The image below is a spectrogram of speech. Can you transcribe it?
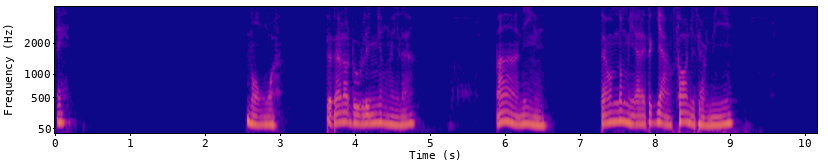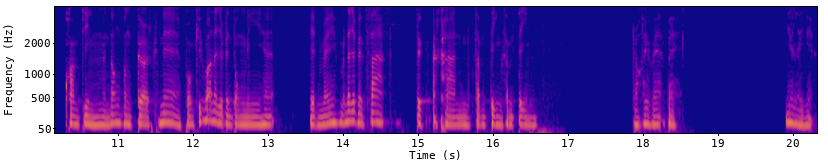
เอ๊ะงงว่ะเดี๋ยวได้เราดูลิงก์ยังไงแล้วอ่านี่ไง แต่ว่ามันต้องมีอะไรสักอย่างซ่อนอยู่แถวนี้ ความจริงมันต้องบังเกิดขึ้นแน่ ผมคิดว่าน่าจะเป็นตรงนี้ฮะ เห็นไหมมันน่าจะเป็นซากตึกอาคารซัมติงซัมติงเราเคยแวะไป นี่อะไรเนี่ย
